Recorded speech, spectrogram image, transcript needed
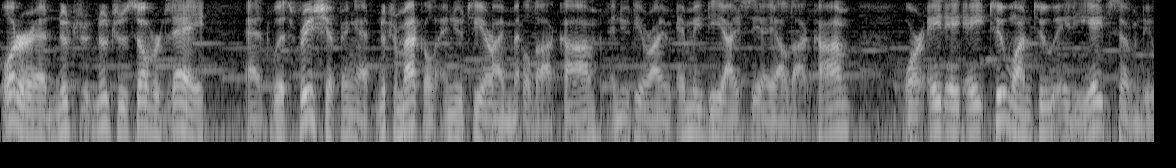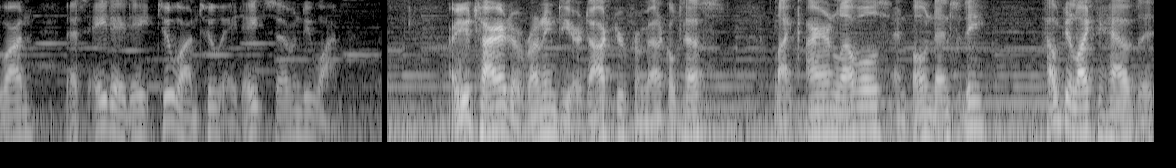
Order at Nutri- NutriSilver today at, with free shipping at NutriMedical, N-U-T-R-I-Medical.com, N-U-T-R-I-M-E-D-I-C-A-L.com, or 888-212-8871. That's 888-212-8871. Are you tired of running to your doctor for medical tests like iron levels and bone density? How would you like to have the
